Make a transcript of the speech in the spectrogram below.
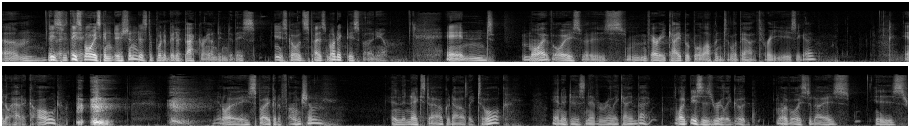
Um, this And- this voice condition, just to put a Mm, bit yeah. of background into this, is called spasmodic dysphonia, and my voice was very capable up until about three years ago, and I had a cold, and I spoke at a function, and the next day I could hardly talk, and it just never really came back. Like this is really good. My voice today is is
